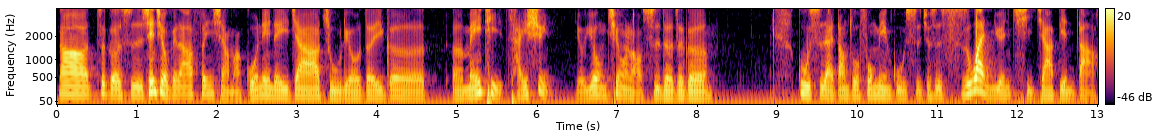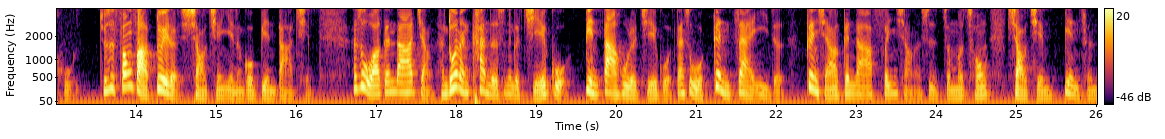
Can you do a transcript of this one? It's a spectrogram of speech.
那这个是先前有跟大家分享嘛，国内的一家主流的一个呃媒体财讯有用庆文老师的这个故事来当做封面故事，就是十万元起家变大户，就是方法对了，小钱也能够变大钱。但是我要跟大家讲，很多人看的是那个结果，变大户的结果，但是我更在意的。更想要跟大家分享的是，怎么从小钱变成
